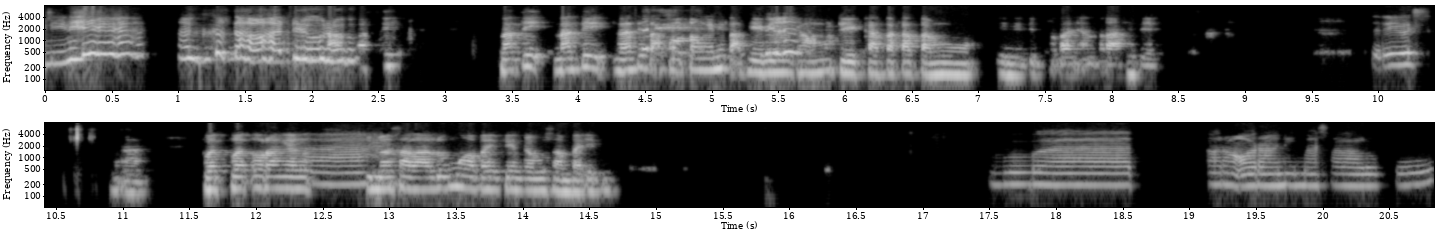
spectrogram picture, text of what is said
gini nih aku ketawa dulu nanti nanti nanti tak potong ini tak kirim kamu di kata-katamu ini di pertanyaan terakhir ya. Serius? Nah buat buat orang yang uh, di masa lalumu apa yang ingin kamu sampaikan? Buat orang-orang di masa laluku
